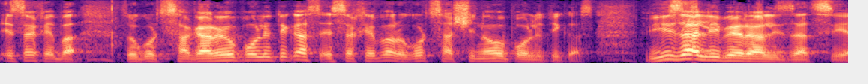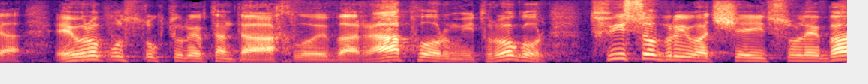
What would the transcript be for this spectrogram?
ეს ეხება როგორც საგარეო პოლიტიკას, ეს ეხება როგორც საშინაო პოლიტიკას. ვიზა ლიბერალიზაცია, ევროპულ სტრუქტურებთან დაახლოება, რა ფორმით, როგორ თვისობრივად შეიცვლება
